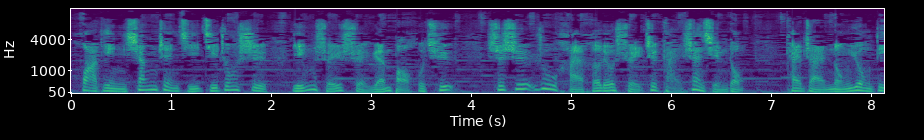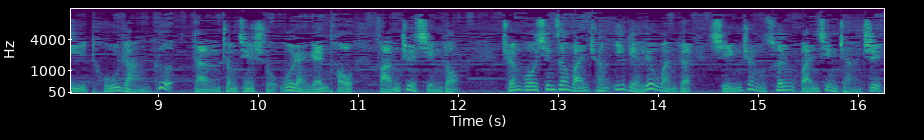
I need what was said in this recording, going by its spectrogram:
划定乡镇级集中式饮水水源保护区，实施入海河流水质改善行动，开展农用地土壤铬等重金属污染源头防治行动。全国新增完成1.6万个行政村环境整治，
